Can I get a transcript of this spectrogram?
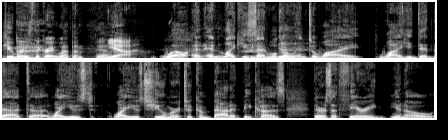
Humor is the great weapon. Yeah. yeah, Well, and and like he said, we'll go into why why he did that. Uh, why he used why he used humor to combat it because there's a theory, you know,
